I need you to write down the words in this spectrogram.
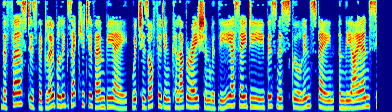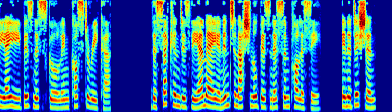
The first is the Global Executive MBA, which is offered in collaboration with the ESADE Business School in Spain, and the INCAE Business School in Costa Rica. The second is the MA in International Business and Policy. In addition,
